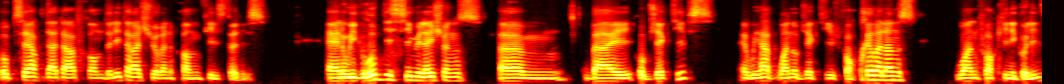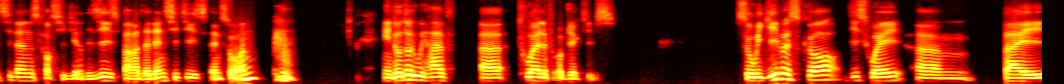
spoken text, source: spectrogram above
observed data from the literature and from field studies. And we group these simulations um, by objectives. And we have one objective for prevalence, one for clinical incidence, for severe disease, parasite densities, and so on. In total, we have uh, 12 objectives. So we give a score this way um, by.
